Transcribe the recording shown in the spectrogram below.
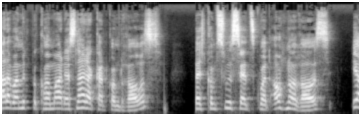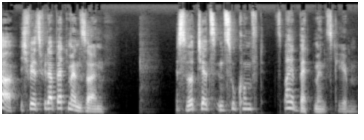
Hat aber mitbekommen, ah, der Snyder Cut kommt raus. Vielleicht kommt Suicide Squad auch noch raus. Ja, ich will jetzt wieder Batman sein. Es wird jetzt in Zukunft zwei Batmans geben.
